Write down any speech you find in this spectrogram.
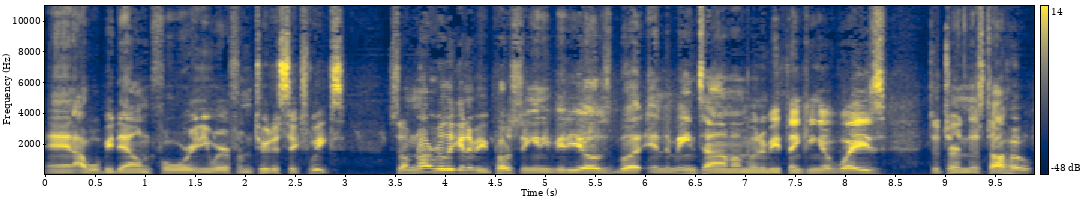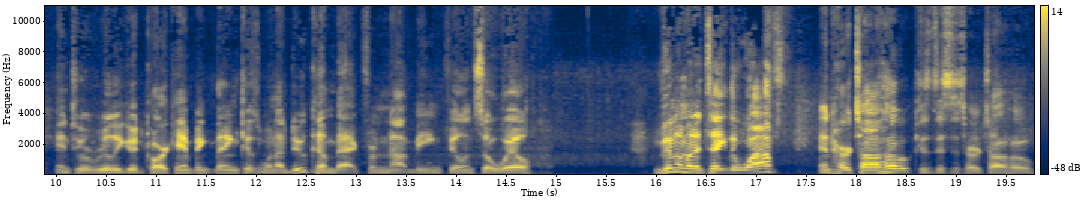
and I will be down for anywhere from two to six weeks. So I'm not really going to be posting any videos, but in the meantime, I'm going to be thinking of ways to turn this Tahoe into a really good car camping thing because when I do come back from not being feeling so well, then I'm going to take the wife and her Tahoe because this is her Tahoe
